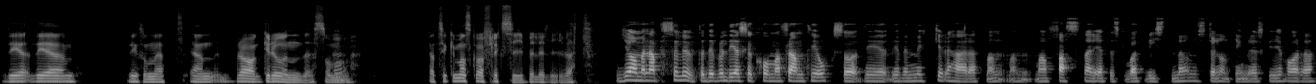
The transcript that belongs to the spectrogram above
det, det är liksom ett, en bra grund som Mm. jag tycker man ska vara flexibel i livet. Ja, men absolut. Och det är väl det jag ska komma fram till också. Det, det är väl mycket det här att man, man, man fastnar i att det ska vara ett visst mönster någonting, men det ska ju vara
